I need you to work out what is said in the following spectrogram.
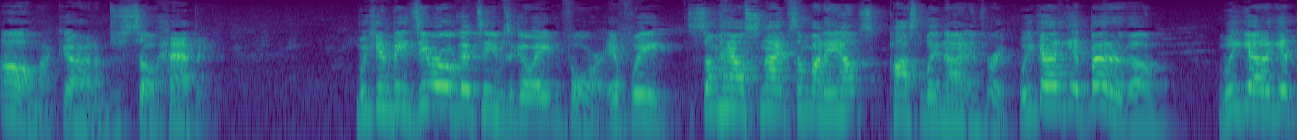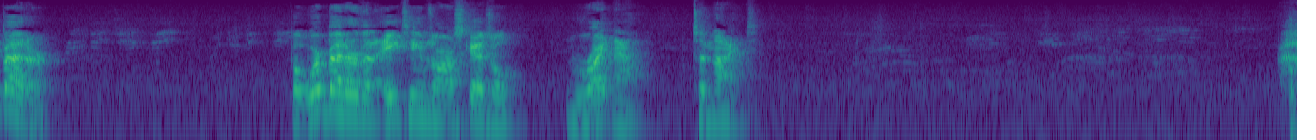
Oh my God, I'm just so happy. We can beat zero good teams and go eight and four. If we somehow snipe somebody else, possibly nine and three. We got to get better though. We got to get better. But we're better than eight teams on our schedule right now, tonight.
